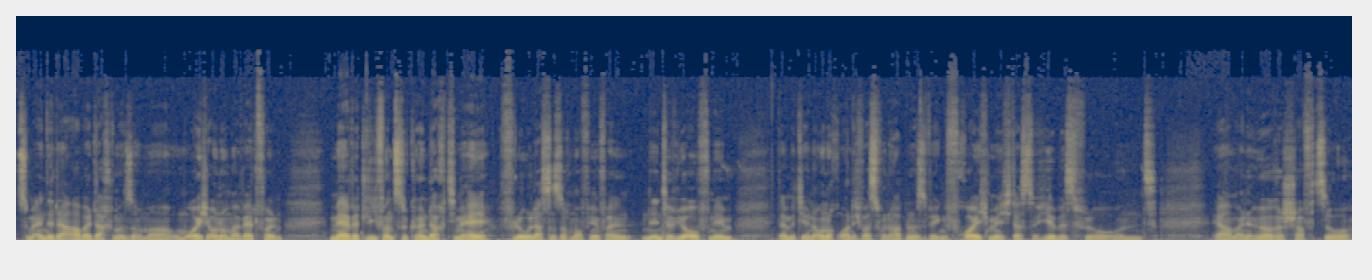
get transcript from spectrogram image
zum Ende der Arbeit dachten wir uns nochmal, um euch auch nochmal wertvollen Mehrwert liefern zu können, dachte ich mir, hey Flo, lass uns doch mal auf jeden Fall ein Interview aufnehmen, damit ihr auch noch ordentlich was von habt. Und deswegen freue ich mich, dass du hier bist, Flo, und ja, meine Hörerschaft so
